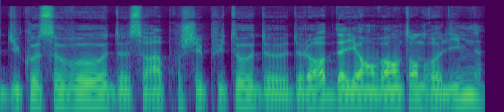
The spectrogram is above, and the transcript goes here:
du Kosovo de se rapprocher plutôt de l'Europe. D'ailleurs, on va entendre l'hymne.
